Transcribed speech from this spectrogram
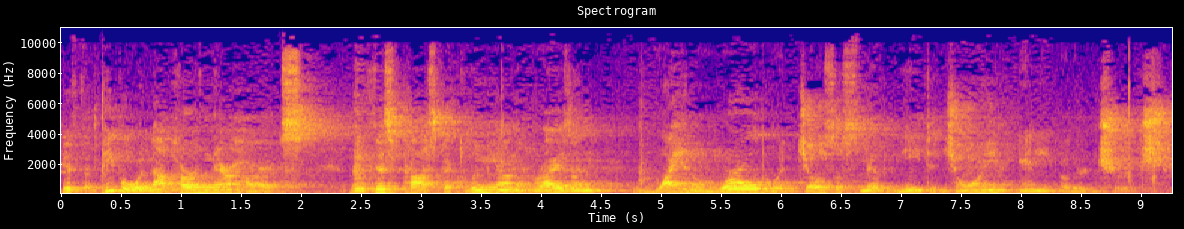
if the people would not harden their hearts. With this prospect looming on the horizon, why in the world would Joseph Smith need to join any other church?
